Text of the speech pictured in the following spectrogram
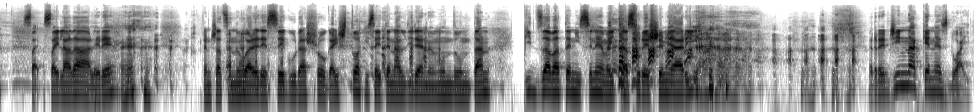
za- zaila da alere, eh? Pentsatzen dugu alere ze guraso gaiztoak izaiten aldiren mundu untan, pizza baten izenea maitea zure semeari. Regina Kenneth Dwight,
